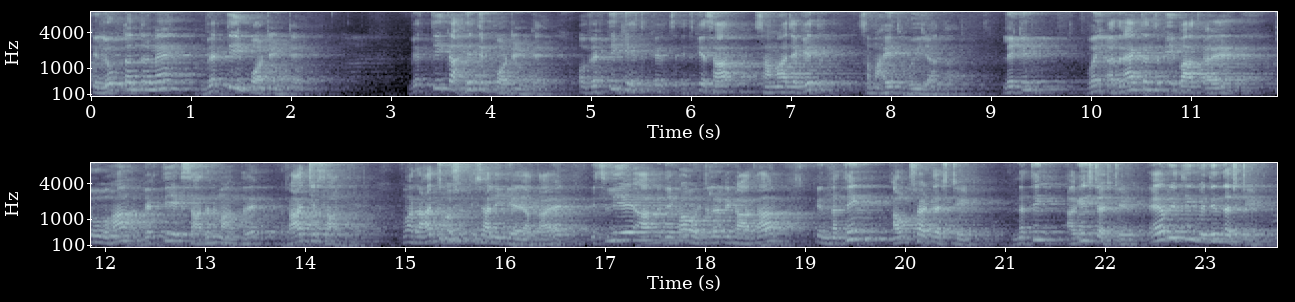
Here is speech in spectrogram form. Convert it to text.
कि लोकतंत्र में व्यक्ति इंपॉर्टेंट है। व्यक्ति का हित इंपॉर्टेंट है। और व्यक्ति के हित के, हित के साथ सामाजिक हित समाहित हो ही जाता। है लेकिन वहीं अधिनायक तंत्र की बात करें तो वहाँ व्यक्ति एक साधन मात्र है राज्य साध्य है। वहाँ राज्य को शक्तिशाली किया जाता है। इसलिए आपने देखा हो हिटलर ने कहा था कि nothing outside the state nothing against the state everything within the state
